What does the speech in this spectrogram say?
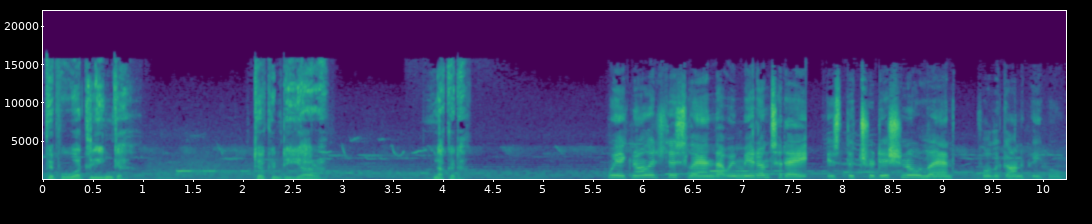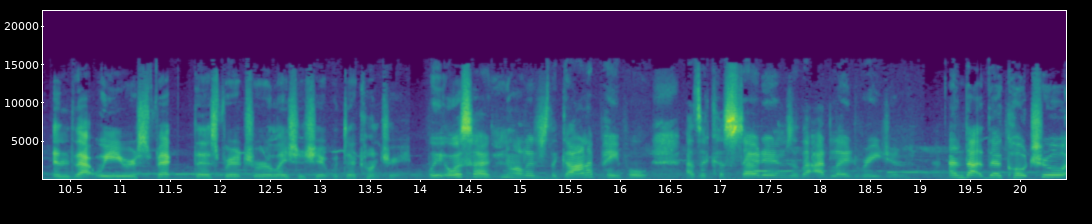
Pepu wat linga, tokendi yara, nakada. Nakada. We acknowledge this land that we meet on today is the traditional land for the Ghana people. And that we respect their spiritual relationship with their country. We also acknowledge the Ghana people as the custodians of the Adelaide region. And that their cultural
